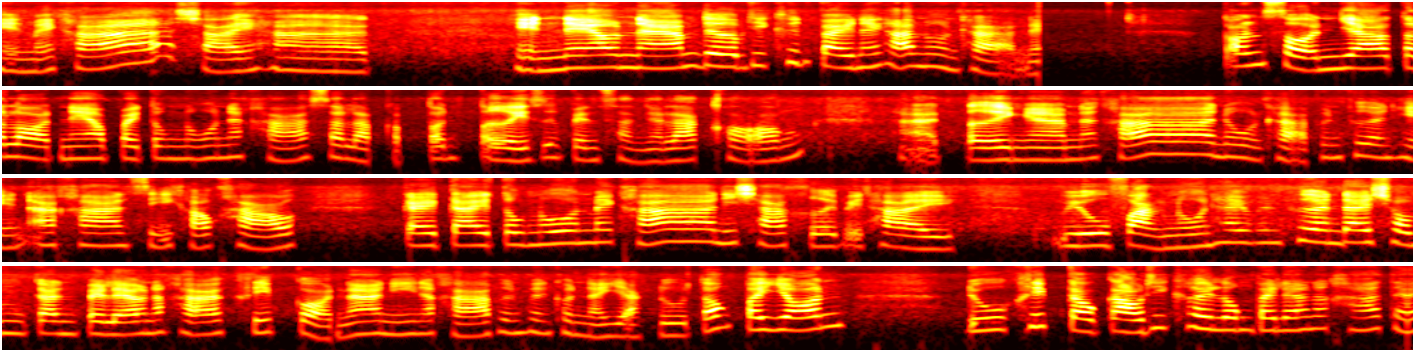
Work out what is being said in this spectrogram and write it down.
เห็นไหมคะชายหาด เห็นแนวน้ำเดิมที่ขึ้นไปนะคะนู่นค่ะ ต้นสนยาวตลอดแนวไปตรงนู้นนะคะ สลับกับต้นเตยซึ่งเป็นสัญลักษณ์ของหาดเตยงามนะคะนู่นค่ะเพื่อนๆเห็นอาคารสีขาวๆไกลๆตรงนู้นไหมคะ นิชาเคยไปถ่ายวิวฝั่งนู้นให้เพื่อนๆได้ชมกันไปแล้วนะคะ คลิปก่อนหน้านี้นะคะ เพื่อนๆคนไหนอยากดูต้องไปย้อนดูคลิปเก่าๆที่เคยลงไปแล้วนะคะ แต่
